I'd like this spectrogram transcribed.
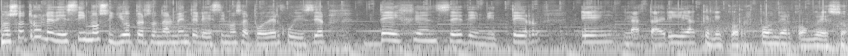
Nosotros le decimos, y yo personalmente le decimos al Poder Judicial, déjense de meter en la tarea que le corresponde al Congreso.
